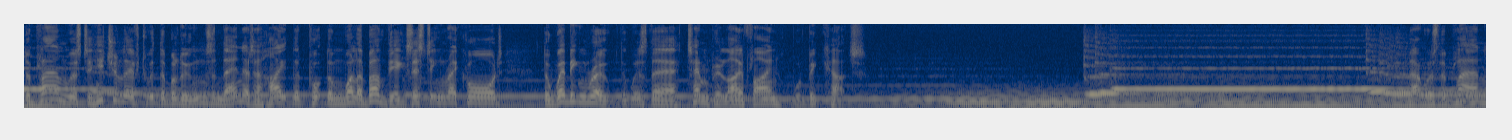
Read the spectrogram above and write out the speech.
The plan was to hitch a lift with the balloons and then, at a height that put them well above the existing record, the webbing rope that was their temporary lifeline would be cut. That was the plan,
